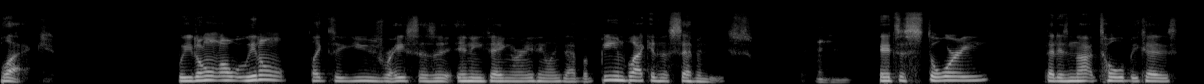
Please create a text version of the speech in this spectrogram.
black. We don't we don't like to use race as a, anything or anything like that, but being black in the 70s, Mhm. it's a story that is not told because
